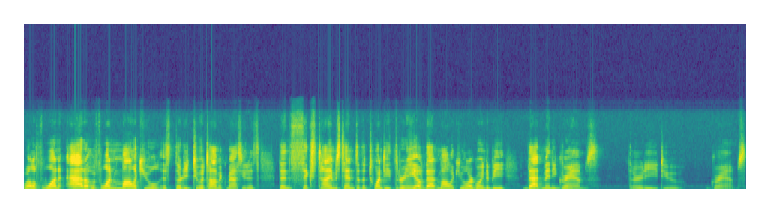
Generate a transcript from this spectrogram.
Well, if one atom, if one molecule is 32 atomic mass units, then 6 times 10 to the 23 of that molecule are going to be that many grams. 32 grams.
